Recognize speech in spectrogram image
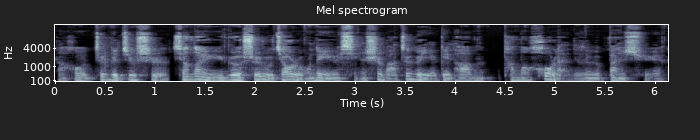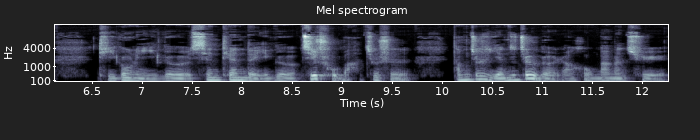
然后这个就是相当于一个水乳交融的一个形式吧。这个也给他们他们后来的这个办学提供了一个先天的一个基础吧，就是他们就是沿着这个，然后慢慢去。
